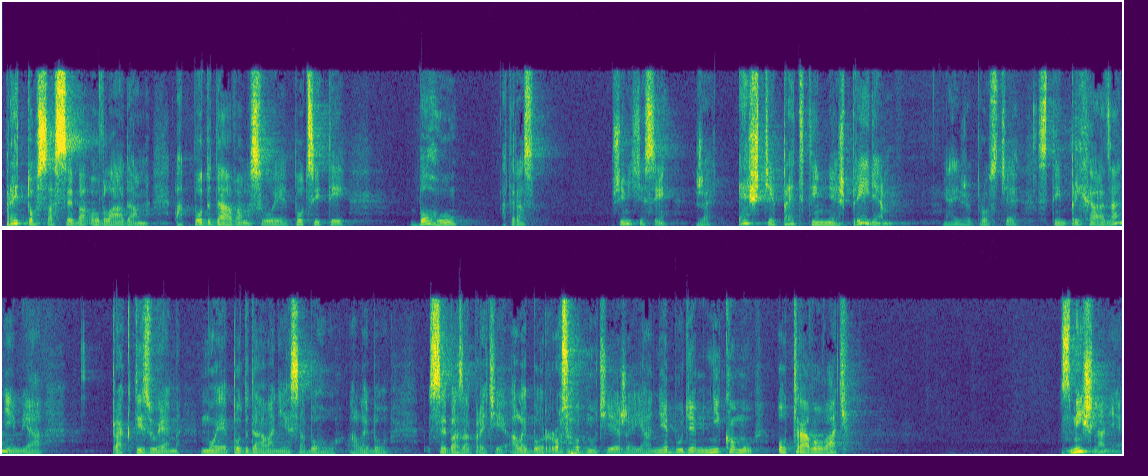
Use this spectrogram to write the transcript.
Preto sa seba ovládam a poddávam svoje pocity Bohu. A teraz všimnite si, že ešte predtým, než prídem, že proste s tým prichádzaním ja praktizujem moje poddávanie sa Bohu, alebo seba zapretie, alebo rozhodnutie, že ja nebudem nikomu otravovať zmýšľanie.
